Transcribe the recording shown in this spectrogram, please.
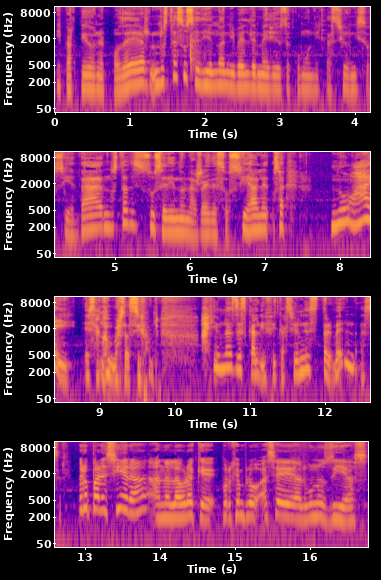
y partido en el poder, no está sucediendo a nivel de medios de comunicación y sociedad, no está sucediendo en las redes sociales, o sea, no hay esa conversación hay unas descalificaciones tremendas. Pero pareciera, Ana Laura, que, por ejemplo, hace algunos días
